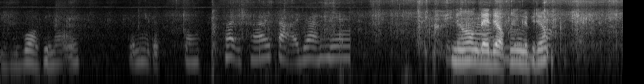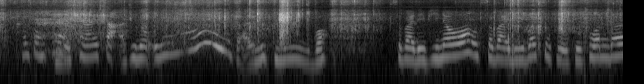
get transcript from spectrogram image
อีกบ่พี่น้องเอ้ยตัวนี้ก็ต้องใส่ใช้ตาอย่างแห้งพี่น้องได้ดอกหนึงเลยพี่น้องมันต้องใส่ใช้ตาพี่น้องเอ้ยตามันสิมีอีกบ่สบายดีพี่น้องสบายดีบ่สุขสุขคนเด้อ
